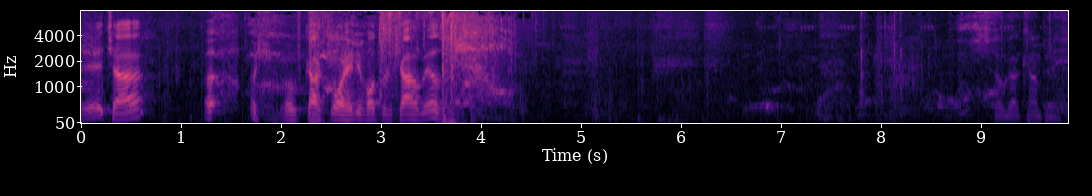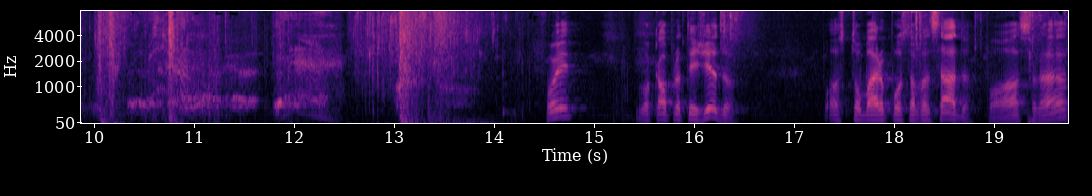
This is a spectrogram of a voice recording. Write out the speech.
Eita! Ah, oxe, vamos ficar correndo em volta do carro mesmo? Still got company. Foi? Local protegido? Posso tomar o posto avançado? Posso, né?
